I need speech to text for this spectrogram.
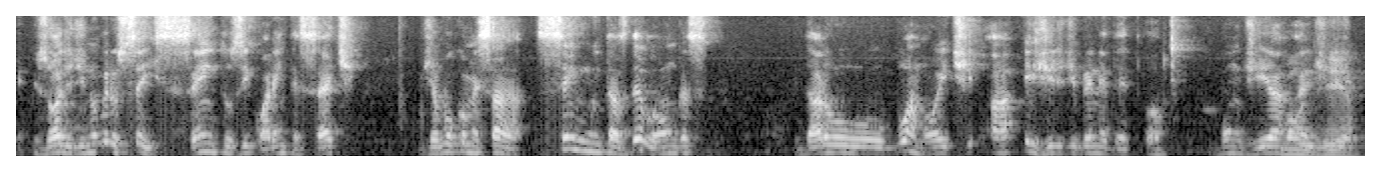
Episódio de número 647. Já vou começar sem muitas delongas e dar o boa noite a Egídio de Benedetto. Oh, bom dia. Bom dia.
